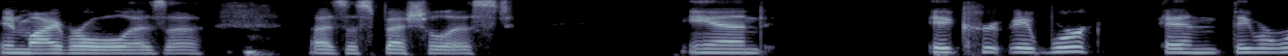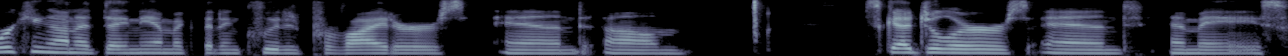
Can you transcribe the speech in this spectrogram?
in my role as a as a specialist, and it it worked. And they were working on a dynamic that included providers and um, schedulers and MAs.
